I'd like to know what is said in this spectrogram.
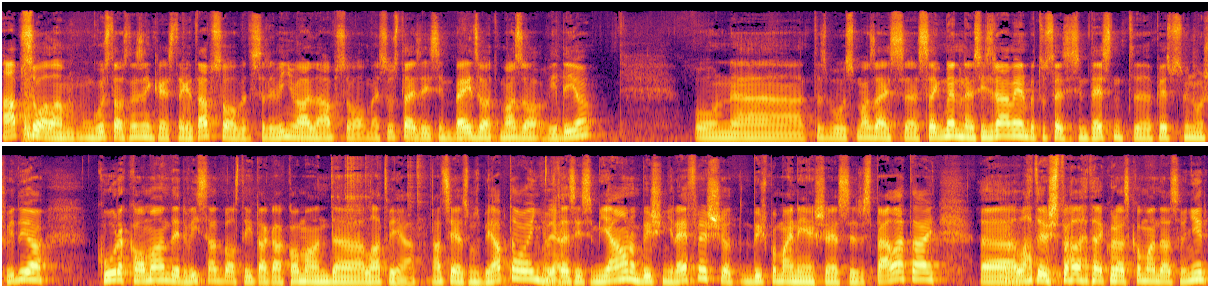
apsolam, Gustavs nezina, ka es tagad apsolu, bet es arī viņu vārdā apsolu. Mēs uztaisīsim beidzot mazo video. Un, uh, tas būs mazais segments, nevis izrāviens, bet uztaisīsim 10-15 minūšu video. Kura komanda ir visatbalstītākā komanda Latvijā? Atcerieties, mums bija aptaujiņa, Jā. uztaisīsim jaunu, bišķiņu refresh, jo bišķi pamainījušies ir spēlētāji, uh, latviešu spēlētāji, kurās komandās viņi ir.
